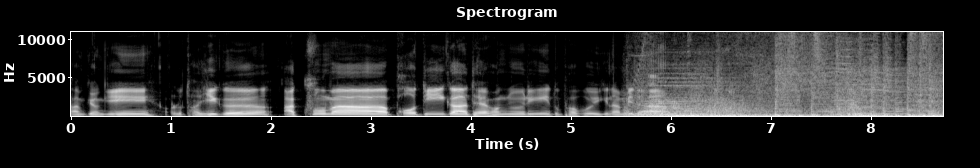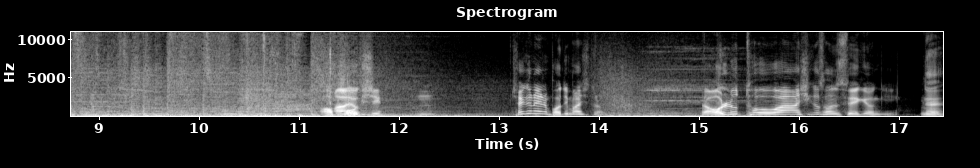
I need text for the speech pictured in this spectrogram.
다음 경기 얼루타 히그 아쿠마 버디가 될 확률이 높아 보이긴 합니다. 아, 아 버디- 역시 음. 최근에는 버디만 하시더라고요. 자, 얼루토와 히그 선수의 경기. 네.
